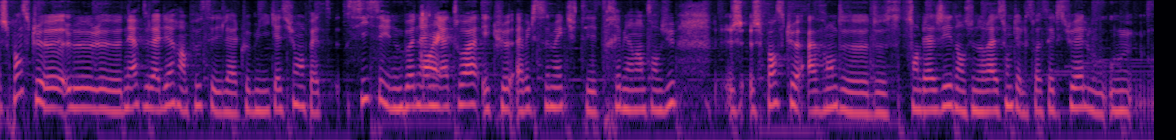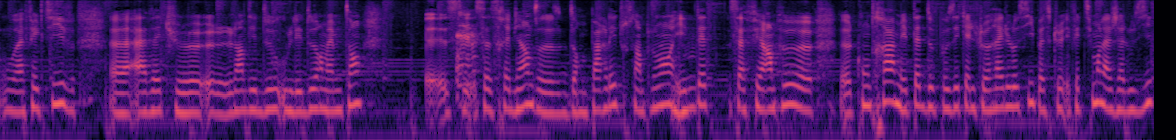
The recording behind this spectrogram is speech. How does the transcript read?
Je pense que le, le nerf de la guerre, un peu, c'est la communication, en fait. Si c'est une bonne amie Ouais. à toi et que avec ce mec, tu t'es très bien entendu, je, je pense que avant de, de s'engager dans une relation, qu'elle soit sexuelle ou, ou, ou affective, euh, avec euh, l'un des deux ou les deux en même temps. Ça serait bien de- d'en parler tout simplement et Mhm. peut-être ça fait un peu euh, euh, contrat mais peut-être de poser quelques règles aussi parce que effectivement la jalousie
